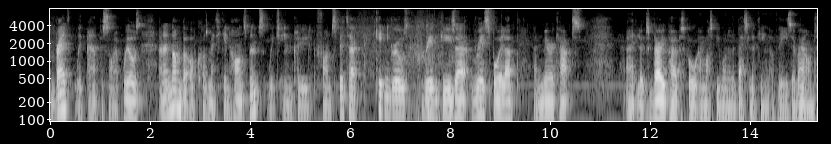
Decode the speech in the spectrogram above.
red with anthracite wheels and a number of cosmetic enhancements, which include front splitter, kidney grills, rear diffuser, rear spoiler, and mirror caps. Uh, it looks very purposeful and must be one of the best looking of these around.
